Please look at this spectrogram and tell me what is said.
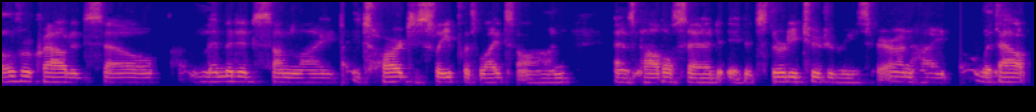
overcrowded cell, limited sunlight. It's hard to sleep with lights on. As Pavel said, if it's 32 degrees Fahrenheit without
